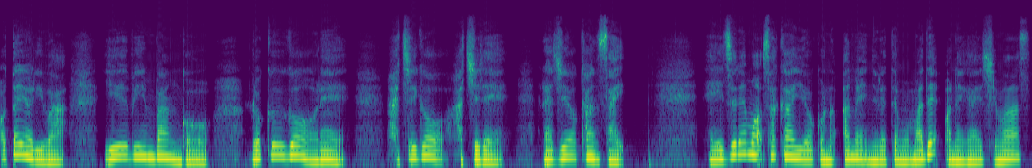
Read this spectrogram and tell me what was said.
お便りは郵便番号650-8580ラジオ関西いずれも坂井陽子の雨に濡れてもまでお願いします。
